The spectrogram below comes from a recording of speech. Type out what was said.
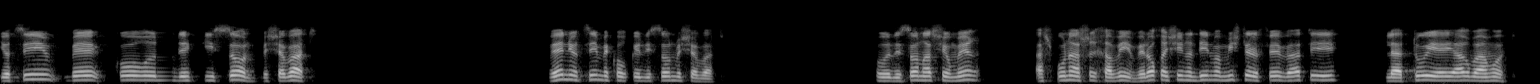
יוצאים בקורדקיסון בשבת, ואין יוצאים בקורקדיסון בשבת. קורקדיסון רש"י אומר, אשפונה אשרי חבים, ולא חיישין הדין במשתלפה ואתי להטוי ארבע אמות,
